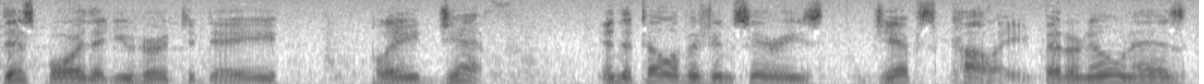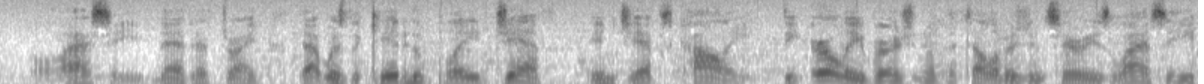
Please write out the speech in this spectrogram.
this boy that you heard today played Jeff in the television series Jeff's Collie, better known as Lassie. Yeah, that's right. That was the kid who played Jeff in Jeff's Collie, the early version of the television series Lassie,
